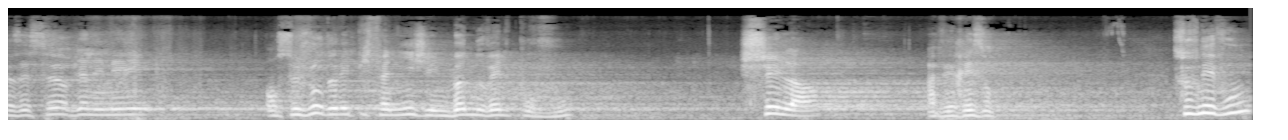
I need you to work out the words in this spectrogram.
Frères et sœurs bien-aimés, en ce jour de l'Épiphanie, j'ai une bonne nouvelle pour vous. Sheila avait raison. Souvenez-vous,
